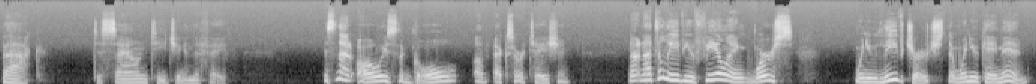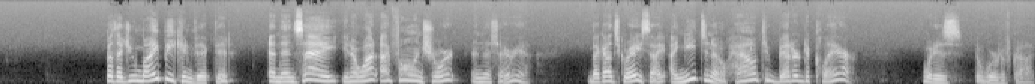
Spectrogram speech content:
back to sound teaching in the faith. Isn't that always the goal of exhortation? Not, not to leave you feeling worse when you leave church than when you came in, but that you might be convicted and then say, you know what, I've fallen short in this area. By God's grace, I, I need to know how to better declare what is the Word of God,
